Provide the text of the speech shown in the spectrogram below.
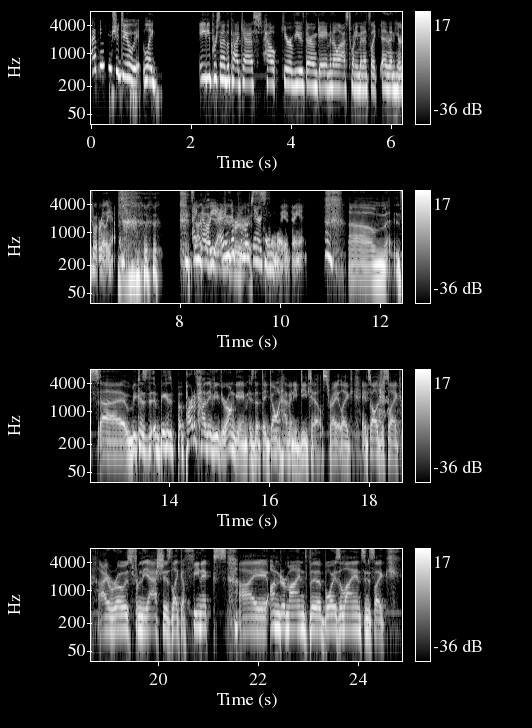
I think you should do like eighty percent of the podcast how Kira views their own game in the last twenty minutes, like, and then here's what really happened. So I think that thought would be. I think that's the most entertaining way of doing it. um, it's, uh, because because part of how they view their own game is that they don't have any details, right? Like it's all just like I rose from the ashes like a phoenix. I undermined the boys' alliance, and it's like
